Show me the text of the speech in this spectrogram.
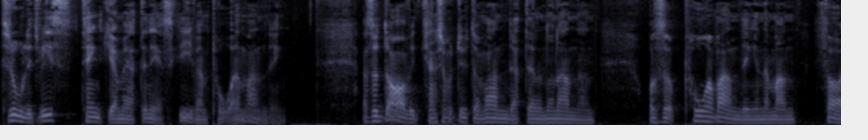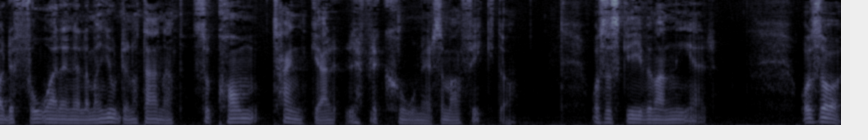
Troligtvis tänker jag mig att den är skriven på en vandring. Alltså David kanske har varit ute och vandrat eller någon annan. Och så på vandringen när man förde fåren eller man gjorde något annat. Så kom tankar, reflektioner som man fick då. Och så skriver man ner. Och så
